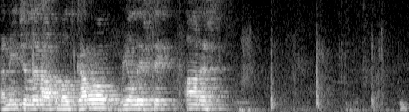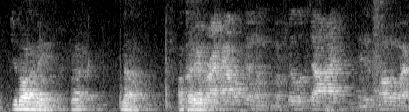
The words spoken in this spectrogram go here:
I need you to let out the most guttural, realistic, honest. You know what I mean, right? No, I'll tell you. Remember at Hamilton when, when Philip died and his mother went,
